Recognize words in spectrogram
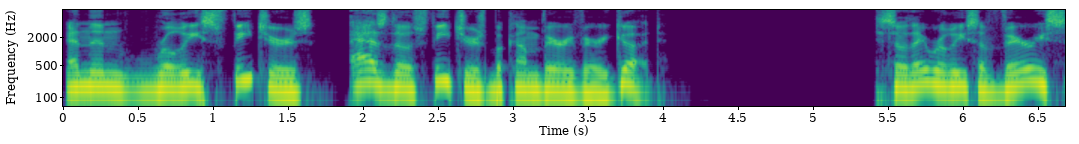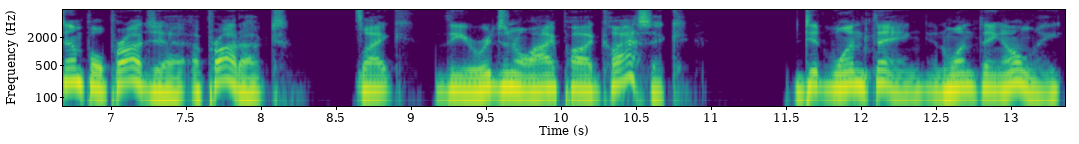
and then release features as those features become very, very good. So they release a very simple project, a product like the original iPod Classic, did one thing and one thing only,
